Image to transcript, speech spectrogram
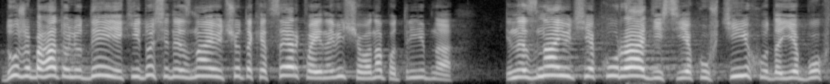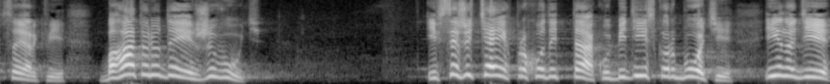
дуже багато людей, які досі не знають, що таке церква і навіщо вона потрібна, і не знають, яку радість, яку втіху дає Бог в церкві. Багато людей живуть. І все життя їх проходить так, у біді і скорботі. Іноді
